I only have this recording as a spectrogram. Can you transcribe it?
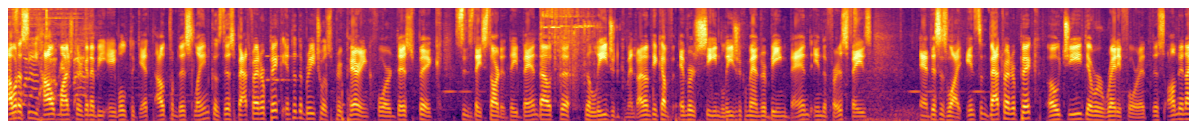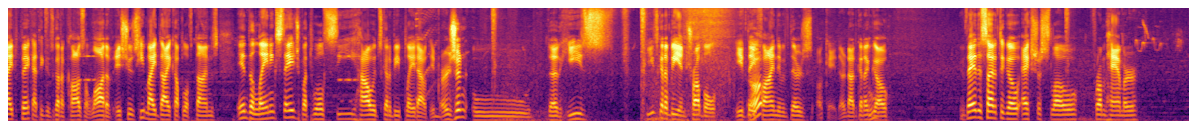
I want to see how much they're going to be able to get out from this lane because this Batrider pick into the Breach was preparing for this pick since they started. They banned out the, the Legion Commander. I don't think I've ever seen Legion Commander being banned in the first phase. And this is why. Instant Batrider pick, OG, they were ready for it. This Omni Knight pick, I think is going to cause a lot of issues. He might die a couple of times in the laning stage, but we'll see how it's going to be played out. Immersion, ooh, that he's he's going to be in trouble if they oh. find him. If there's... Okay, they're not going to go. If they decided to go extra slow from Hammer,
